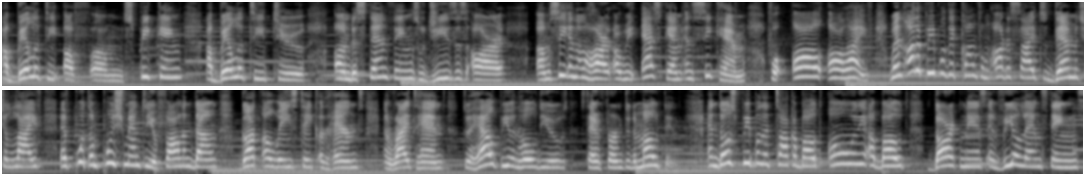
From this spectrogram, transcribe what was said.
ability of um, speaking, ability to understand things who Jesus are um, see in our heart or we ask him and seek him for all our life. When other people they come from other side to damage your life and put and push men to you falling down, God always take a hand and right hand to help you and hold you stand firm to the mountain. And those people that talk about only about darkness and violent things,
